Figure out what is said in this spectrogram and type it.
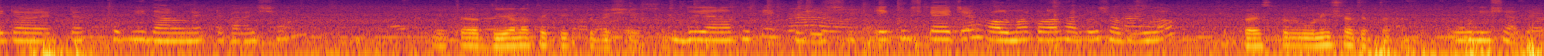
এটা একটা খুবই দারুণ একটা কালেকশন এটা দুই আনা থেকে একটু বেশি আছে। দুই আনা থেকে একটু বেশি। একুশ ক্যারেটের হলমার্ক করা থাকবে সবগুলো। প্রাইস পড়বে উনিশ হাজার টাকা। উনিশ হাজার।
